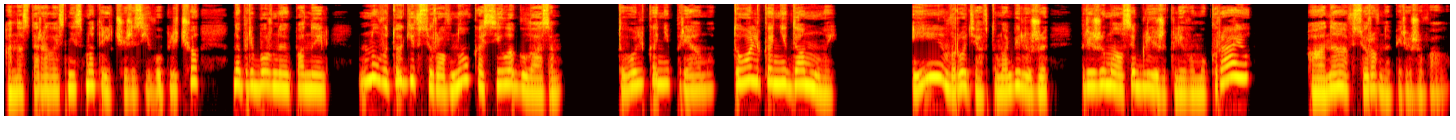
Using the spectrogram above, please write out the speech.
Она старалась не смотреть через его плечо на приборную панель, но в итоге все равно косила глазом. Только не прямо, только не домой. И вроде автомобиль уже прижимался ближе к левому краю, а она все равно переживала.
